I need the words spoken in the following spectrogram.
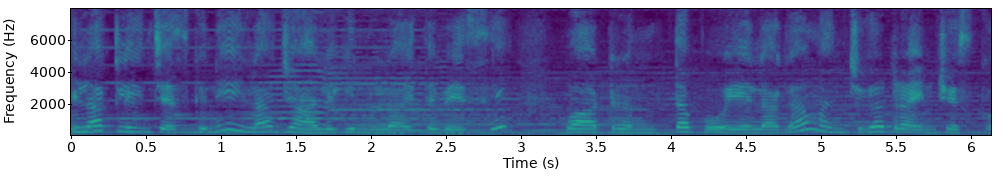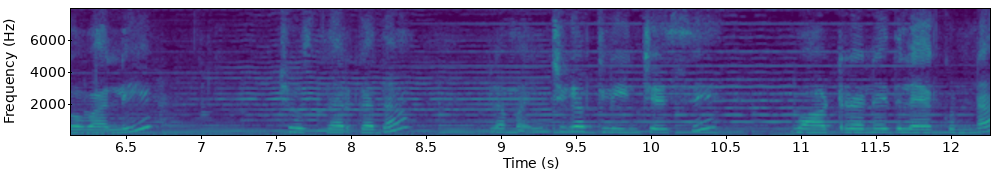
ఇలా క్లీన్ చేసుకుని ఇలా జాలి గిన్నెలో అయితే వేసి వాటర్ అంతా పోయేలాగా మంచిగా డ్రైన్ చేసుకోవాలి. చూస్తున్నారు కదా? ఇలా మంచిగా క్లీన్ చేసి వాటర్ అనేది లేకుండా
